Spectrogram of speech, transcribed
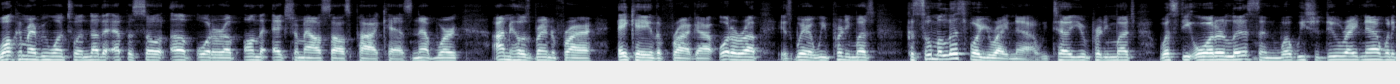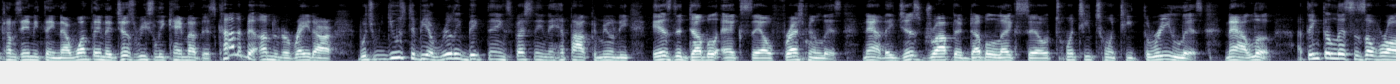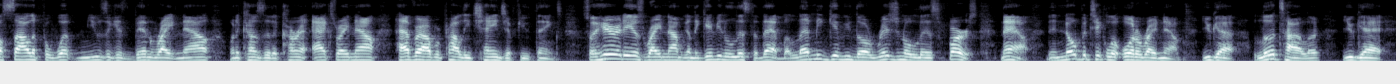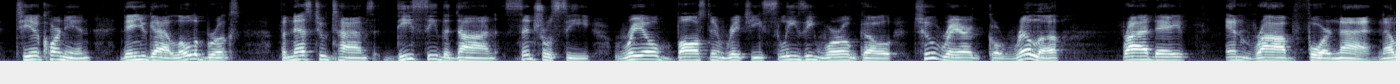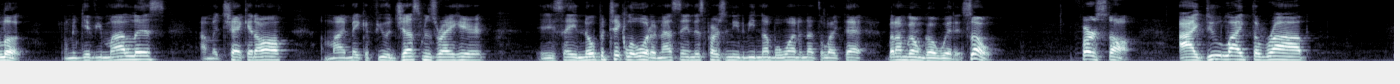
Welcome everyone to another episode of Order Up on the Extra Mile Sauce Podcast Network. I'm your host Brandon Fryer, aka the Fry Guy. Order Up is where we pretty much consume a list for you right now. We tell you pretty much what's the order list and what we should do right now when it comes to anything. Now, one thing that just recently came out that's kind of been under the radar, which used to be a really big thing, especially in the hip hop community, is the double XL freshman list. Now, they just dropped their double XL 2023 list. Now, look, I think the list is overall solid for what music has been right now when it comes to the current acts right now. However, I would probably change a few things. So here it is right now. I'm going to give you the list of that, but let me give you the original list first. Now, in no particular order right now, you got Luh Tyler, you got TiaCorine, then you got Lola Brooks, Finesse2Tymes, DC the Don, Central Cee, Real, Boston Richey, SleazyWorld Go, Too Rare, GloRilla, Fridayy, and Rob 49. Now look, I'm gonna give you my list. I'm gonna check it off. I might make a few adjustments right here. They say no particular order. Not saying this person need to be number one or nothing like that, but I'm gonna go with it. So, first off, I do like the Rob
